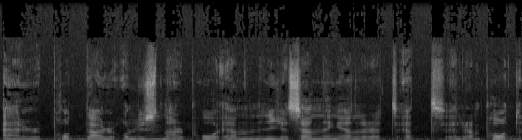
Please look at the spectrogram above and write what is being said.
airpoddar och mm. lyssnar på en nyhetssändning eller, ett, ett, eller en podd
